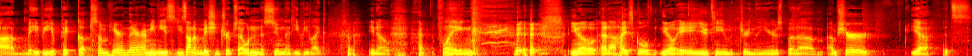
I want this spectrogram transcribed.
Uh, maybe he pick up some here and there. I mean, he's he's on a mission trip, so I wouldn't assume that he'd be like, you know, playing, you know, at a high school, you know, AAU team during the years. But um, I'm sure, yeah, it's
